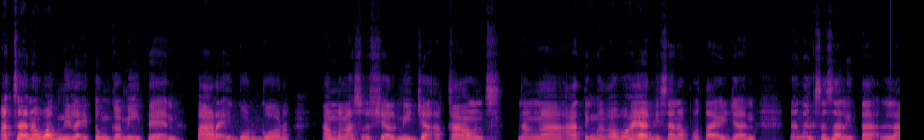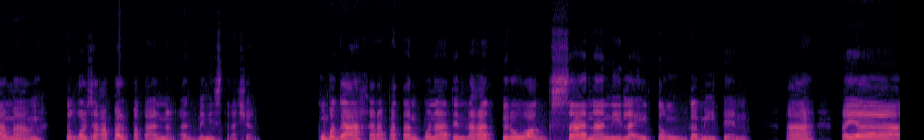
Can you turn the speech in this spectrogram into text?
At sana wag nila itong gamitin para igurgor ang mga social media accounts ng ah, ating mga kababayan. Isa na po tayo dyan na nagsasalita lamang tungkol sa kapalpakan ng administrasyon. Kumbaga, karapatan po natin lahat pero wag sana nila itong gamitin. Ah, kaya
